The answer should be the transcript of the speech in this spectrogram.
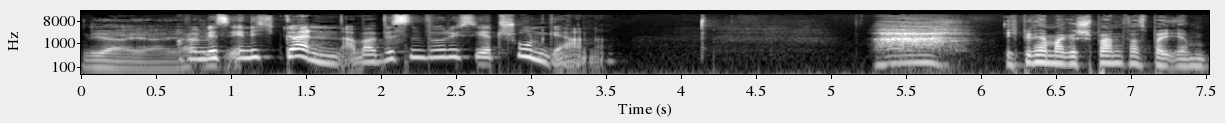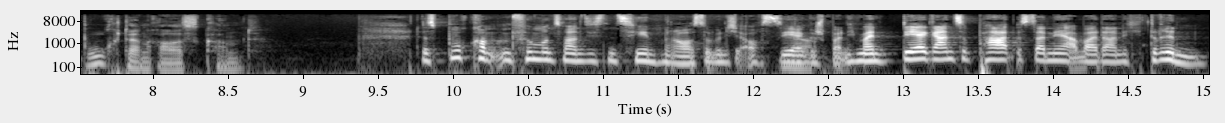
Ja, ja, ja. Auch wenn wir es ihr nicht gönnen, aber wissen würde ich sie jetzt schon gerne. Ich bin ja mal gespannt, was bei ihrem Buch dann rauskommt. Das Buch kommt am 25.10. raus, da bin ich auch sehr Ja. gespannt. Ich meine, der ganze Part ist dann ja aber da nicht drin.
